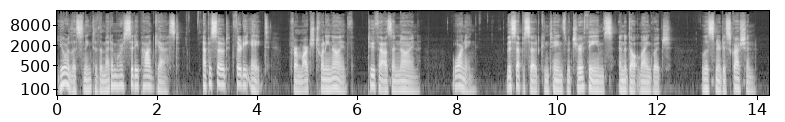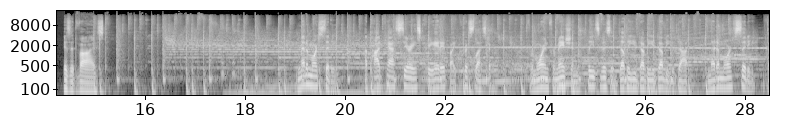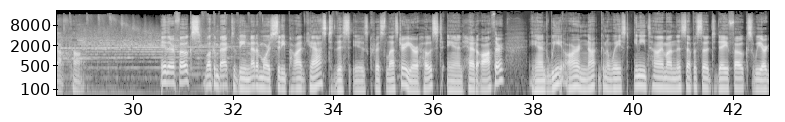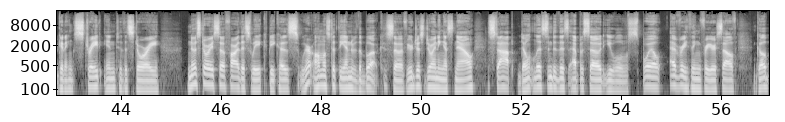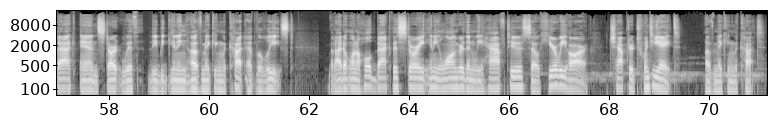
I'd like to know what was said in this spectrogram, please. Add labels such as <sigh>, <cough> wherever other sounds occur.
You're listening to the Metamor City Podcast, episode 38, for March 29th, 2009. Warning This episode contains mature themes and adult language. Listener discretion is advised. Metamor City, a podcast series created by Chris Lester. For more information, please visit www.metamorcity.com. Hey there, folks. Welcome back to the Metamor City podcast. This is Chris Lester, your host and head author. And we are not going to waste any time on this episode today, folks. We are getting straight into the story. No stories so far this week because we're almost at the end of the book. So if you're just joining us now, stop. Don't listen to this episode. You will spoil everything for yourself. Go back and start with the beginning of making the cut at the least. But I don't want to hold back this story any longer than we have to. So here we are, chapter 28 of Making the Cut.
